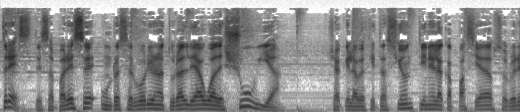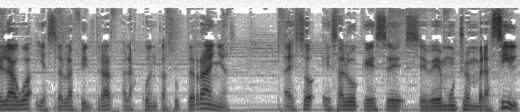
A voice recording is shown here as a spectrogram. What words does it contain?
3. Desaparece un reservorio natural de agua de lluvia, ya que la vegetación tiene la capacidad de absorber el agua y hacerla filtrar a las cuencas subterráneas. Eso es algo que se, se ve mucho en Brasil.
